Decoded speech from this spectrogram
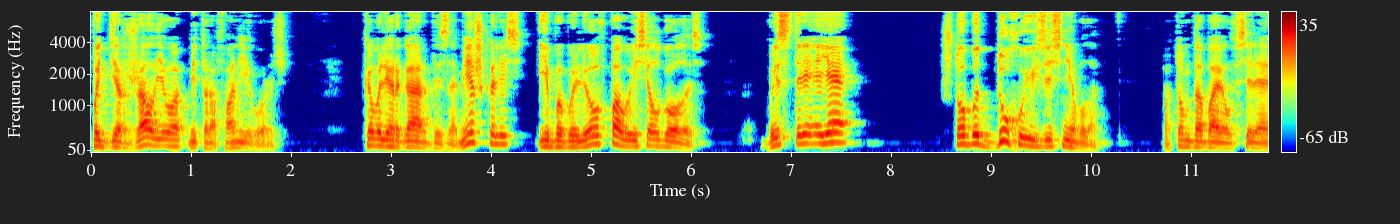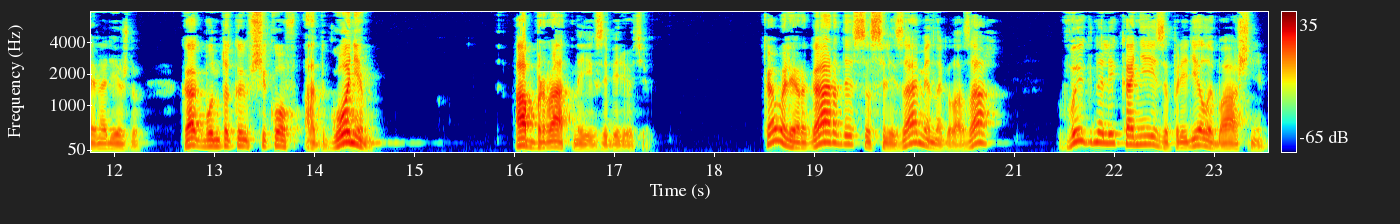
Поддержал его Митрофан Егорыч. Кавалергарды замешкались, и Бобылев повысил голос. «Быстрее! чтобы духу их здесь не было. Потом добавил, вселяя надежду. Как бунтаковщиков отгоним, обратно их заберете. Кавалергарды со слезами на глазах выгнали коней за пределы башни,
